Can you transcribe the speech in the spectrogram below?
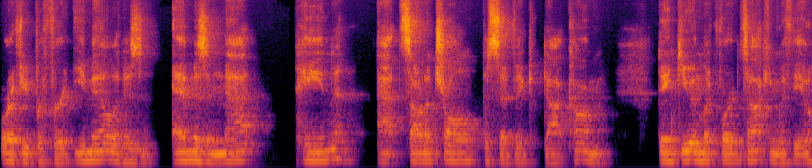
or if you prefer email it is m as in matt payne at sonitrolpacific.com. Thank you and look forward to talking with you.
